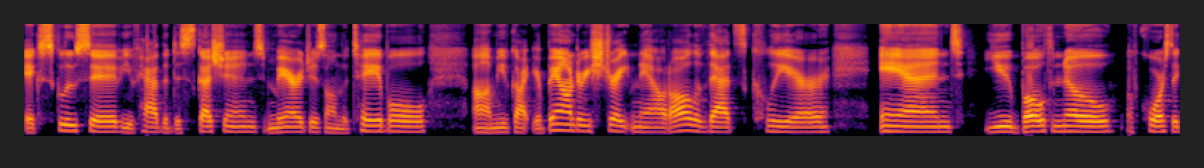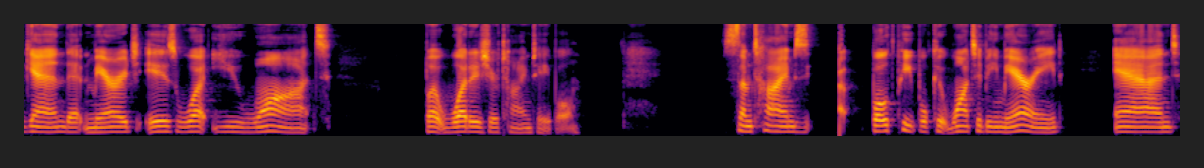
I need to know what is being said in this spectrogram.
exclusive. You've had the discussions, marriages on the table. Um, you've got your boundaries straightened out. All of that's clear. And you both know, of course, again, that marriage is what you want. But what is your timetable? Sometimes uh, both people could want to be married and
